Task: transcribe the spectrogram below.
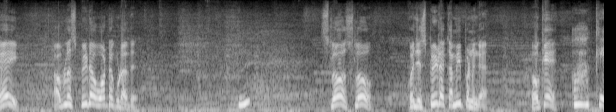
hey அவ்வளோ ஸ்பீடாக ஓட்டக்கூடாது. ஸ்லோ ஸ்லோ கொஞ்சம் ஸ்பீடை கம்மி பண்ணுங்க. ஓகே ஓகே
